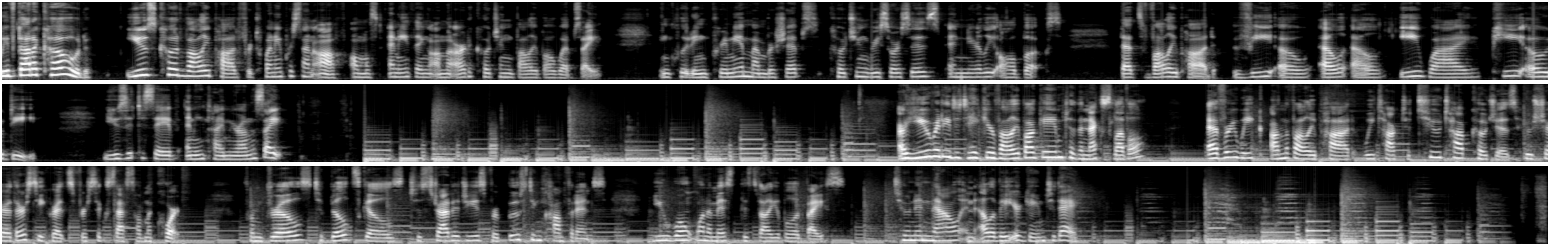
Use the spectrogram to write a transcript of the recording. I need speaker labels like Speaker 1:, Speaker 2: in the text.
Speaker 1: We've got a code. Use code VolleyPod for 20% off almost anything on the Art of Coaching Volleyball website, including premium memberships, coaching resources, and nearly all books. That's VolleyPod, V O L L E Y P O D. Use it to save anytime you're on the site. Are you ready to take your volleyball game to the next level? Every week on the VolleyPod, we talk to two top coaches who share their secrets for success on the court. From drills to build skills to strategies for boosting confidence, you won't want to miss this valuable advice. Tune in now and elevate your game today.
